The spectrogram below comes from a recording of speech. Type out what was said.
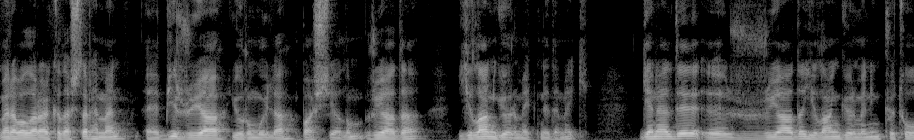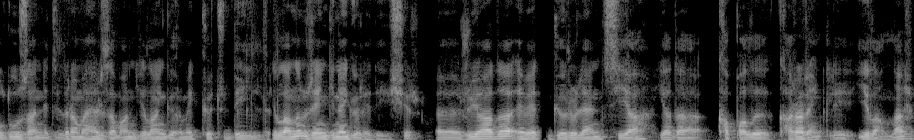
Merhabalar arkadaşlar. Hemen e, bir rüya yorumuyla başlayalım. Rüyada yılan görmek ne demek? Genelde e, rüyada yılan görmenin kötü olduğu zannedilir ama her zaman yılan görmek kötü değildir. Yılanın rengine göre değişir. E, Rüyada evet görülen siyah ya da kapalı, kara renkli yılanlar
